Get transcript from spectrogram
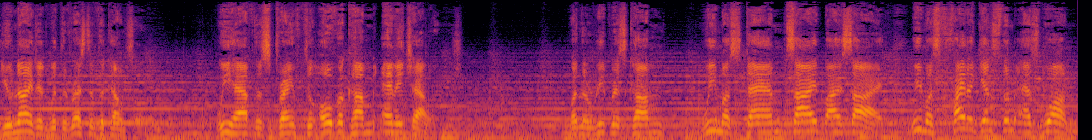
United with the rest of the Council, we have the strength to overcome any challenge. When the Reapers come, we must stand side by side. We must fight against them as one.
